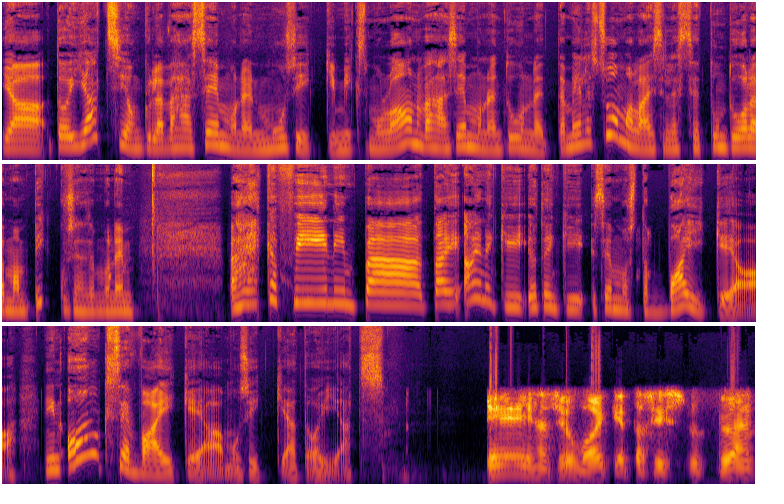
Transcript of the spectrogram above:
Ja toi jatsi on kyllä vähän semmoinen musiikki, miksi mulla on vähän semmoinen tunne, että meille suomalaisille se tuntuu olevan pikkusen semmoinen vähän ehkä fiinimpää tai ainakin jotenkin semmoista vaikeaa. Niin onko se vaikeaa musiikkia toi jats? Eihän se ole vaikeaa, siis vähän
